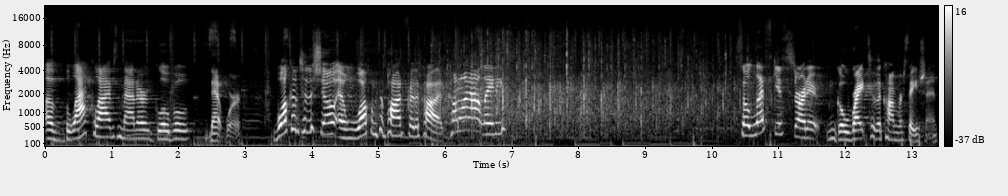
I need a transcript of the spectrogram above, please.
of Black Lives Matter Global Network. Welcome to the show and welcome to Pod for the Cause. Come on out, ladies. So let's get started and go right to the conversation.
